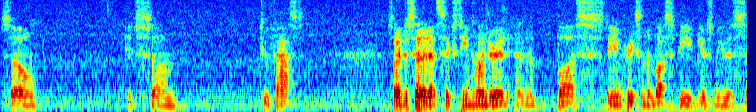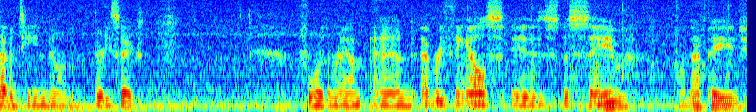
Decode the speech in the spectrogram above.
so it's um, too fast. So I just set it at 1600 and the bus, the increase in the bus speed gives me this 1736 um, for the RAM. And everything else is the same on that page.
